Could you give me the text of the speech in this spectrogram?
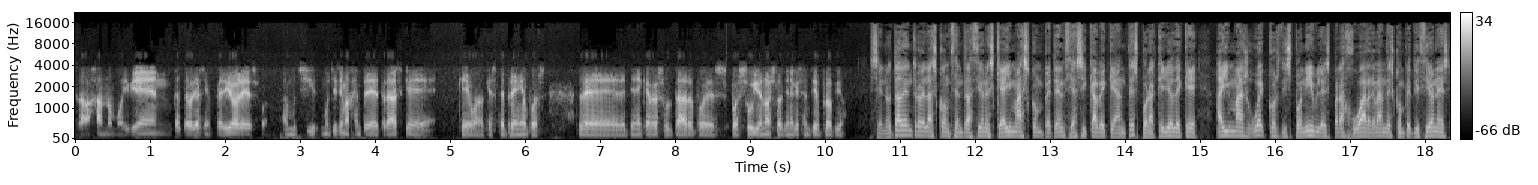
trabajando muy bien, categorías inferiores, bueno, hay muchísima gente detrás que, que, bueno, que este premio pues le, tiene que resultar pues, pues suyo, ¿no? Se lo tiene que sentir propio. ¿Se nota dentro de las concentraciones que hay más competencia si cabe que antes, por aquello de que hay más huecos disponibles para jugar grandes competiciones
